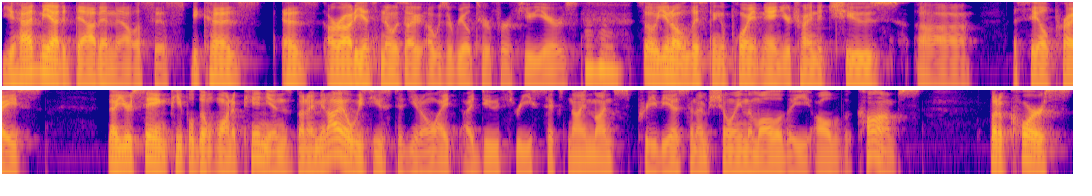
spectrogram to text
you had me at a data analysis because as our audience knows, I, I was a realtor for a few years. Mm-hmm. So, you know, listing appointment, you're trying to choose uh, a sale price. Now you're saying people don't want opinions, but I mean, I always used to, you know, I, I do three, six, nine months previous and I'm showing them all of the, all of the comps. But of course,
